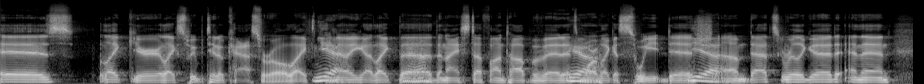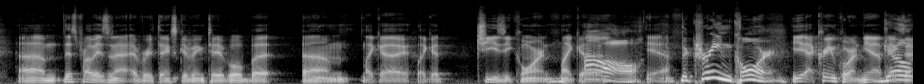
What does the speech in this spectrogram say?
is like your like sweet potato casserole. Like you know, you got like the Yeah. the nice stuff on top of it. It's Yeah. more of like a sweet dish. Yeah. Um, that's really good. And then um, this probably isn't at every Thanksgiving table, but um, like a like a cheesy corn. Like a Oh, yeah. The cream corn. Yeah, cream corn. Yeah, Goated.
